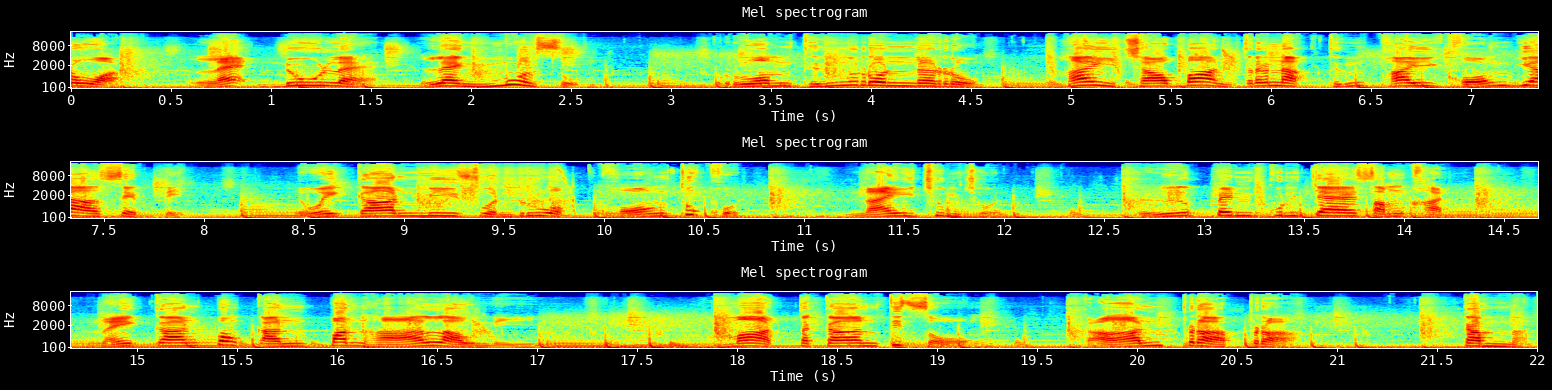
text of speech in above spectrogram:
ระวังและดูแลแหล่งมั่วสุม รวมถึงรณรงค์ให้ชาวบ้านตระหนักถึงภัยของยาเสพติด โดยการมีส่วนร่วมของทุกคนในชุมชน หรือเป็นกุญแจสำคัญในการป้องกันปัญหาเหล่านี้ มาตรการที่สองการปราบปรามกำนัน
